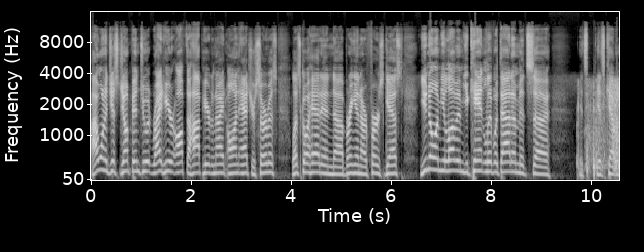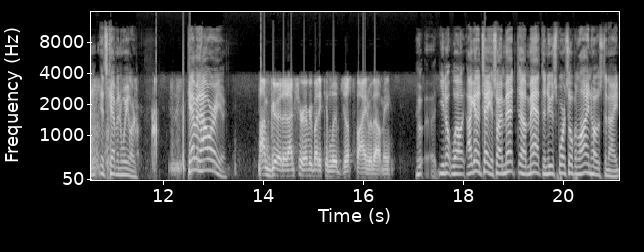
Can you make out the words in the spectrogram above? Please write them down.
I want to just jump into it right here off the hop here tonight on At Your Service. Let's go ahead and uh, bring in our first guest. You know him, you love him, you can't live without him. It's uh, it's it's Kevin it's Kevin Wheeler. Kevin, how are you? I'm good, and I'm sure everybody can live just fine without me. Uh, You know, well, I got to tell you. So I met uh, Matt, the new Sports Open Line host tonight,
